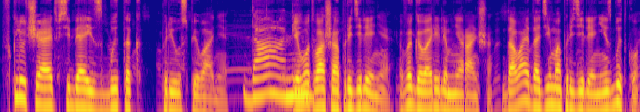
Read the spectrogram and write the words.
включает в себя избыток преуспевания. Да, И аминь. вот ваше определение. Вы говорили мне раньше. Давай дадим определение избытку.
